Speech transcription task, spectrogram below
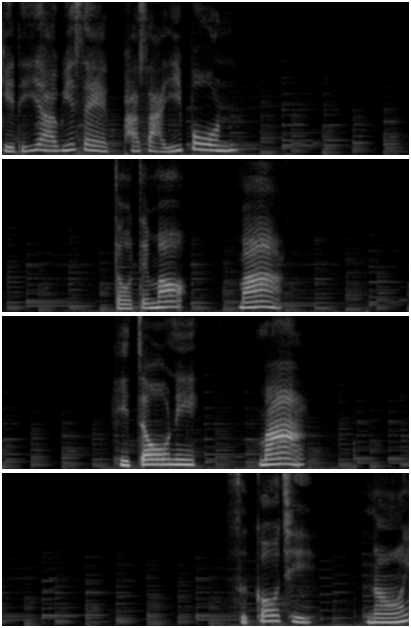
กิริยาวิเศษ ภาษาญี่ปุ่นโตเตมะมากฮิโจนิมากสโกชิน้อย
